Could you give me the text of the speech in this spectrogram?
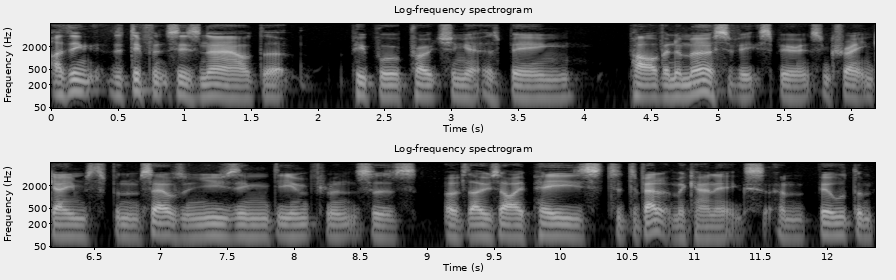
I think the difference is now that people are approaching it as being part of an immersive experience and creating games for themselves and using the influences of those IPs to develop mechanics and build them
